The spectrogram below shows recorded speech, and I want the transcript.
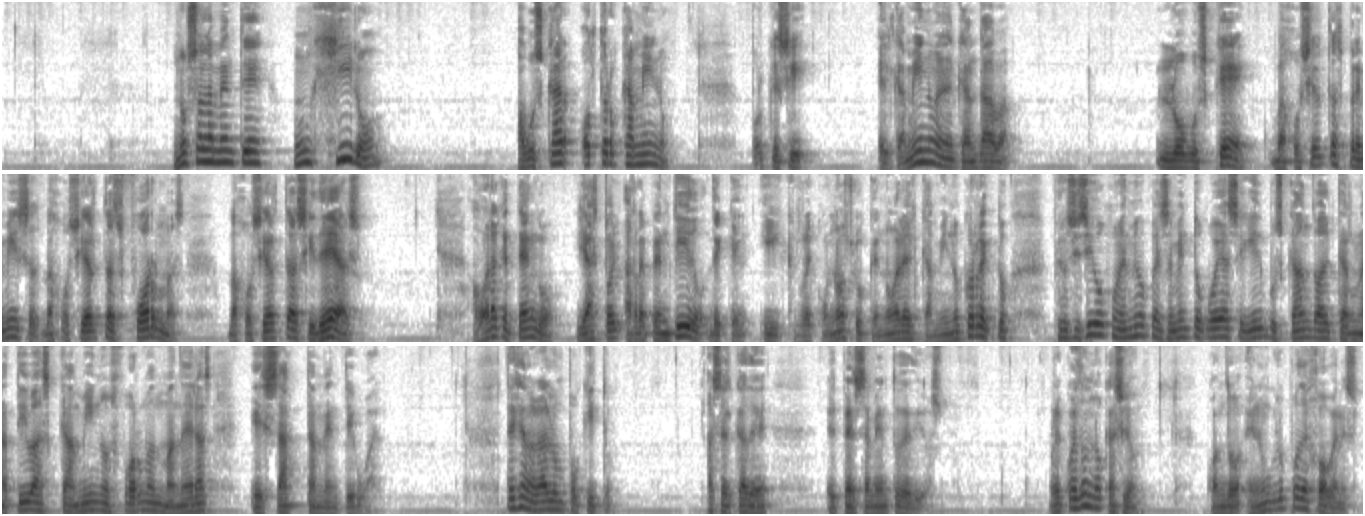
no solamente un giro a buscar otro camino, porque si el camino en el que andaba lo busqué bajo ciertas premisas, bajo ciertas formas, bajo ciertas ideas, ahora que tengo, ya estoy arrepentido de que y reconozco que no era el camino correcto, pero si sigo con el mismo pensamiento voy a seguir buscando alternativas, caminos, formas, maneras exactamente igual. Déjenme hablarle un poquito acerca de el pensamiento de Dios. Recuerdo una ocasión cuando en un grupo de jóvenes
